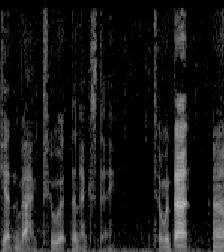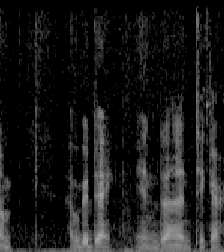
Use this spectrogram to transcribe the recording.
getting back to it the next day. So, with that, um, have a good day and uh, take care.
